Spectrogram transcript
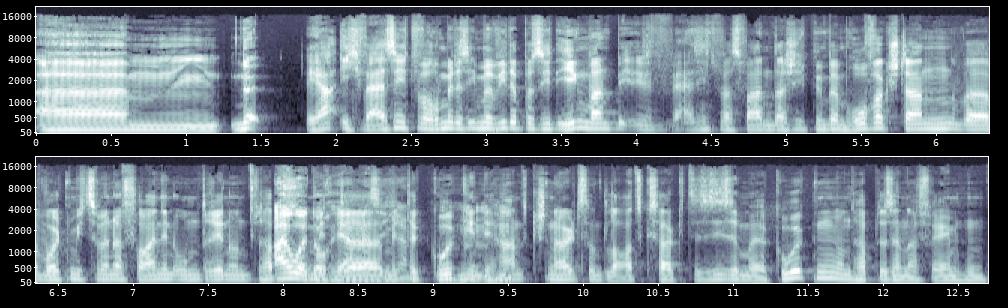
Ähm, nö. Ja, ich weiß nicht, warum mir das immer wieder passiert. Irgendwann, ich weiß nicht, was war denn das? Ich bin beim Hofer gestanden, äh, wollte mich zu meiner Freundin umdrehen und habe Ah, doch, mit, ja, der, ich, mit ja. der Gurke Mhm, in die Hand geschnallt und laut gesagt, das ist einmal ein Gurken und habe das einer fremden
